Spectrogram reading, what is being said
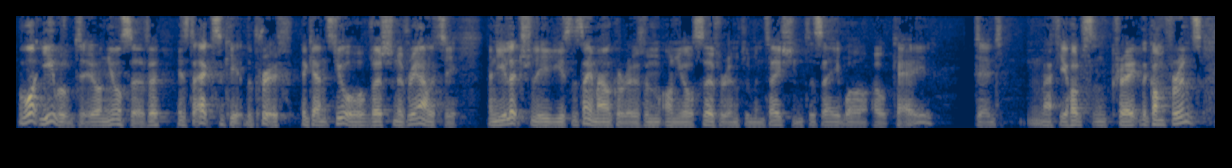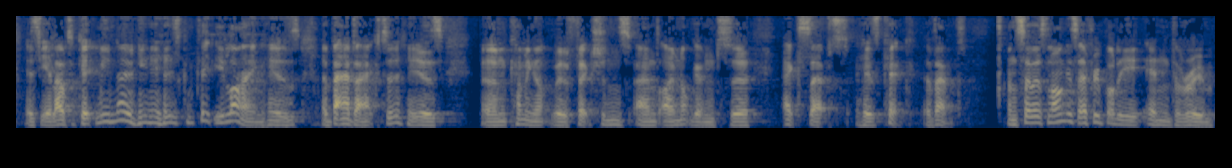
What you will do on your server is to execute the proof against your version of reality. And you literally use the same algorithm on your server implementation to say, well, okay, did Matthew Hodgson create the conference? Is he allowed to kick me? No, he is completely lying. He is a bad actor. He is um, coming up with fictions, and I'm not going to accept his kick event. And so as long as everybody in the room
